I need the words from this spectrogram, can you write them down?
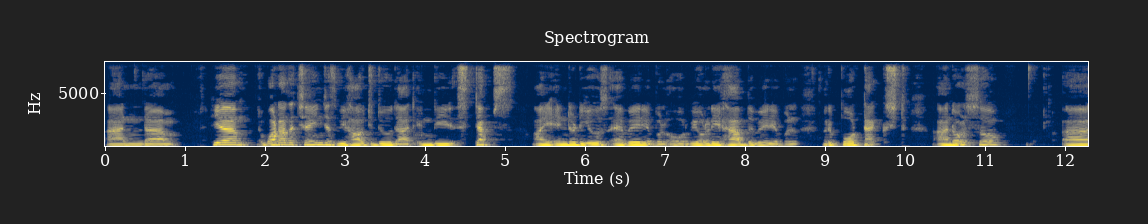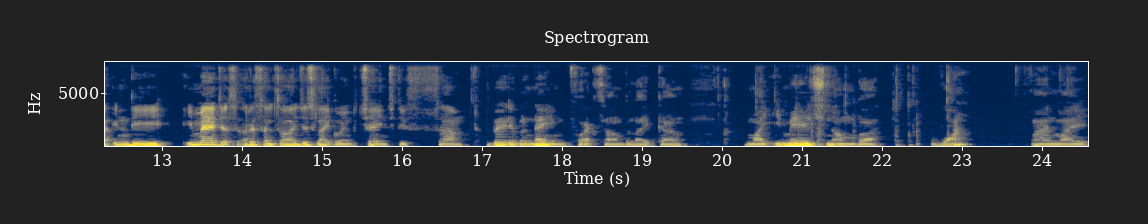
And um, here what are the changes we have to do that in the steps I introduce a variable or we already have the variable report text? And also uh, in the images results I just like going to change this um, variable name. For example like um, my image number one and my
